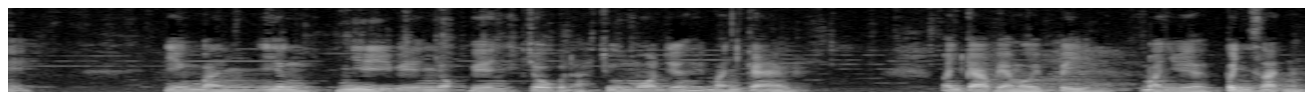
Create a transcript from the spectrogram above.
នេះយើងបាញ់យើងញីវាញុកវាចូលក្តាស់ជូនមាត់យើងបាញ់កៅ បាញ់កៅ502បាញ់វាពេញសាច់ហ្នឹង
